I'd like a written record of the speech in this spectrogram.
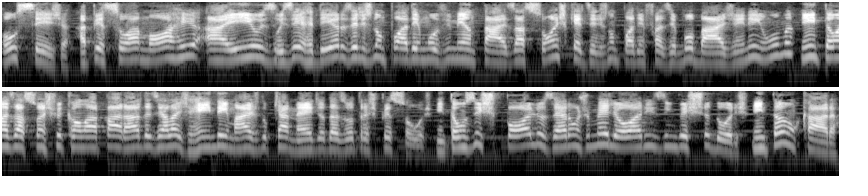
Ou seja, a pessoa morre, aí os, os, herdeiros eles não podem movimentar as ações, quer dizer, eles não podem fazer bobagem nenhuma, então as ações ficam lá paradas e elas rendem mais do que a média das outras pessoas. Então os espólios eram os melhores investidores. Então, cara,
